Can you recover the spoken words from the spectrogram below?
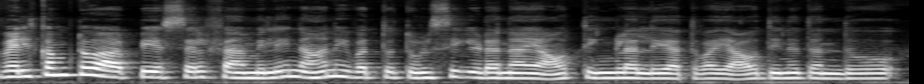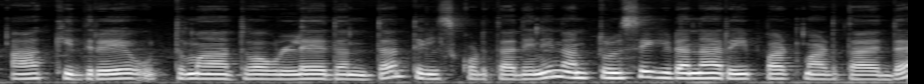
Welcome to R P S L family ನಾನು ಇವತ್ತು ತುಳಸಿ ಗಿಡನ ಯಾವ ತಿಂಗಳಲ್ಲಿ ಅಥವಾ ಯಾವ ದಿನದಂದು ಹಾಕಿದರೆ ಉತ್ತಮ ಅಥವಾ ಒಳ್ಳೆಯದಂತ ತಿಳಿಸ್ಕೊಡ್ತಾ ಇದ್ದೀನಿ ನಾನು ತುಳಸಿ ಗಿಡನ ರೀಪಾಟ್ ಮಾಡ್ತಾ ಇದ್ದೆ.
